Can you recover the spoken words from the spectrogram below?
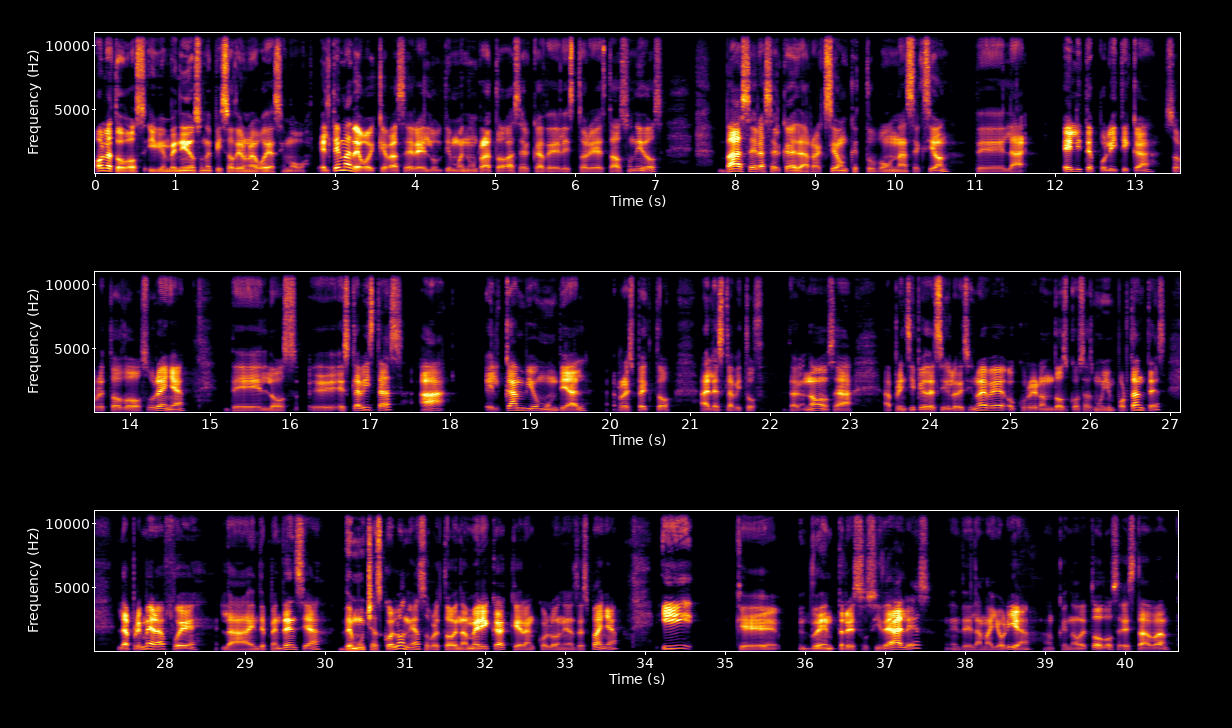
Hola a todos y bienvenidos a un episodio nuevo de Asimovo. El tema de hoy, que va a ser el último en un rato acerca de la historia de Estados Unidos, va a ser acerca de la reacción que tuvo una sección de la élite política, sobre todo sureña, de los eh, esclavistas a el cambio mundial respecto a la esclavitud. ¿no? O sea, a principios del siglo XIX ocurrieron dos cosas muy importantes. La primera fue la independencia de muchas colonias, sobre todo en América, que eran colonias de España, y que de entre sus ideales, eh, de la mayoría, aunque no de todos, estaba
